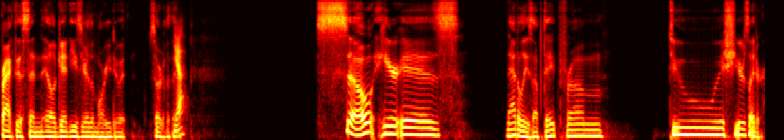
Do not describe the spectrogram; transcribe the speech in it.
practice and it'll get easier the more you do it sort of a thing yeah. So here is natalie's update from two-ish years later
